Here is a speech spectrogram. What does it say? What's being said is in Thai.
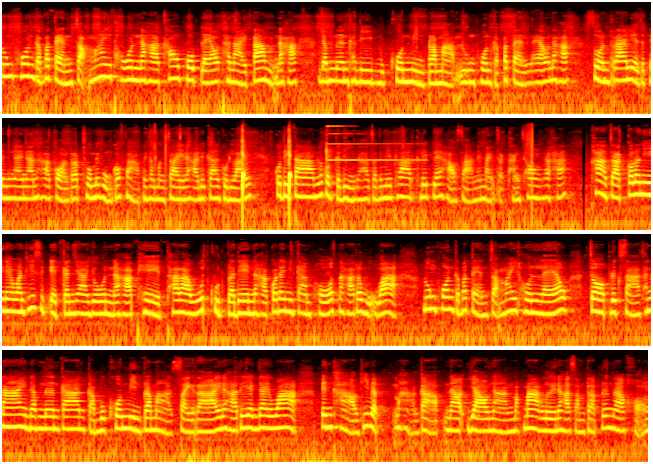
ลุงพลกับป้าแตนจะไม่ทนนะคะ เข้าพบแล้วทนายตั้มนะคะดำเนินคดีบุคคลหมิ่นประมาทลุงพลกับป้าแตนแล้วนะคะ ส่วนรายละเอียดจะเป็นยังไงนั้นนะคะ ก่อนรับชมแม่บุ๋มก็ฝากเป็นกำลังใจนะคะ ด้วยการกดไลค์กดติดตามและกดกระดิ่งนะคะ จะได้ไม่พลาดคลิปและข่าวสารใหม่ๆจากทางช่องนะคะค่ะจากกรณีในวันที่ 11 กันยายนนะคะ เพจธาราวุธขุดประเด็นนะคะ ก็ได้มีการโพสต์นะคะ ระบุว่า ลุงพลกับป้าแตนจะไม่ทนแล้ว จอบปรึกษาทนายดำเนินการกับบุคคลหมิ่นประมาทใส่ร้ายนะคะ เรียกได้ว่าเป็นข่าวที่แบบมหากราบยาวนานมาก ๆเลยนะคะสำหรับเรื่องราวของ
